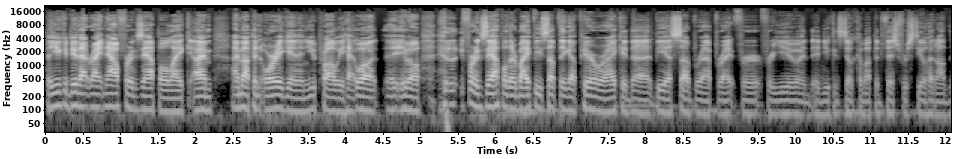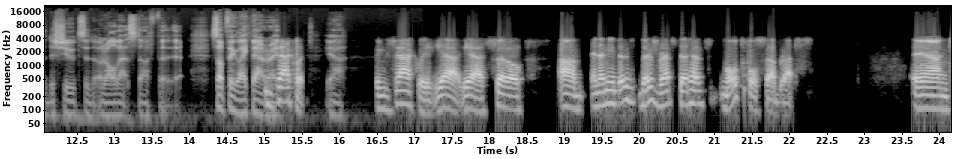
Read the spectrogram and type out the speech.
But you could do that right now. For example, like I'm I'm up in Oregon, and you probably have. Well, uh, you know, for example, there might be something up here where I could uh, be a sub rep, right, for for you, and, and you can still come up and fish for steelhead on the Deschutes and, and all that stuff. But uh, something like that, right? Exactly. Yeah. Exactly. Yeah. Yeah. So, um, and I mean, there's, there's reps that have multiple sub reps and,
